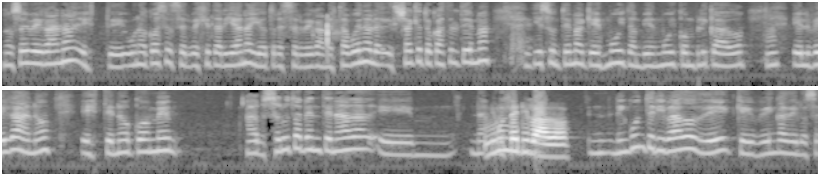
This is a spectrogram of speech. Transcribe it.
no soy vegana, este, una cosa es ser vegetariana y otra es ser vegano. Está bueno, ya que tocaste el tema, y es un tema que es muy también muy complicado, Mm. el vegano este, no come absolutamente nada eh, na- Ningún ejemplo, derivado. ningún derivado de que venga de los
